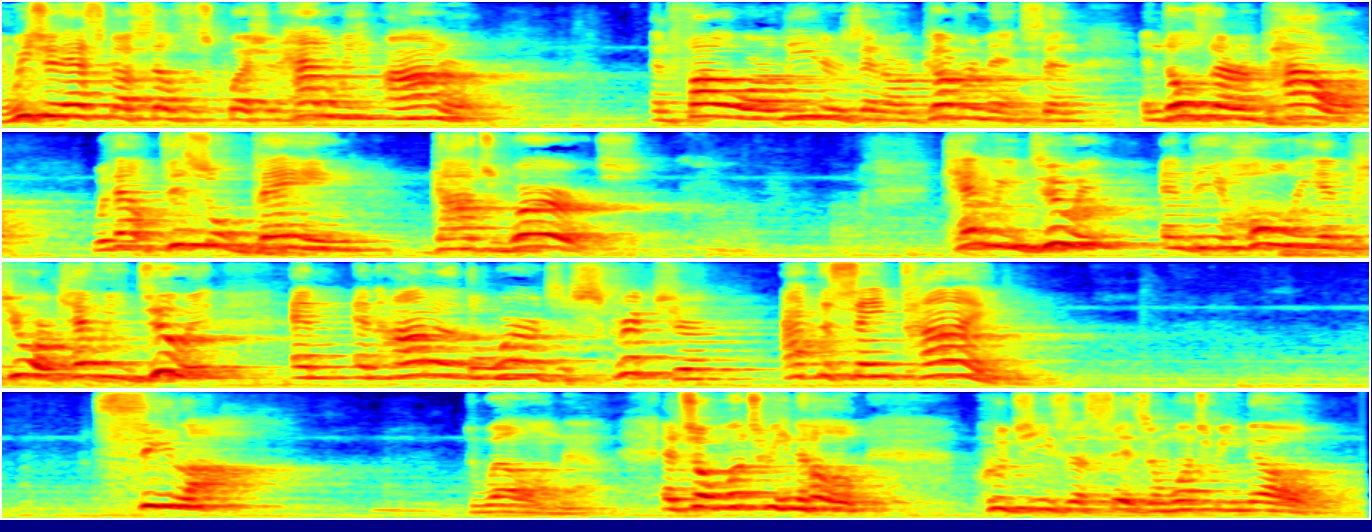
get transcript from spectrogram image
And we should ask ourselves this question How do we honor and follow our leaders and our governments and, and those that are in power without disobeying God's words? Can we do it and be holy and pure? Can we do it and, and honor the words of Scripture at the same time? Selah. Dwell on that. And so once we know who Jesus is and once we know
